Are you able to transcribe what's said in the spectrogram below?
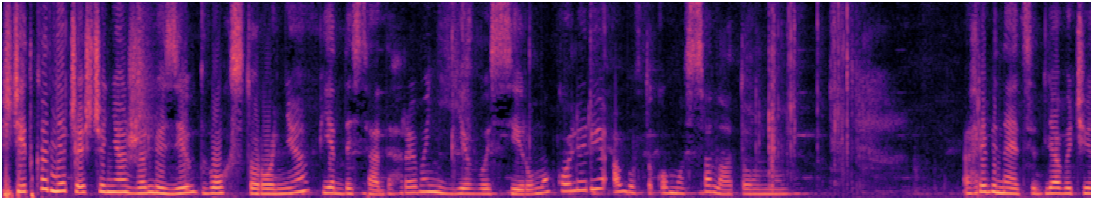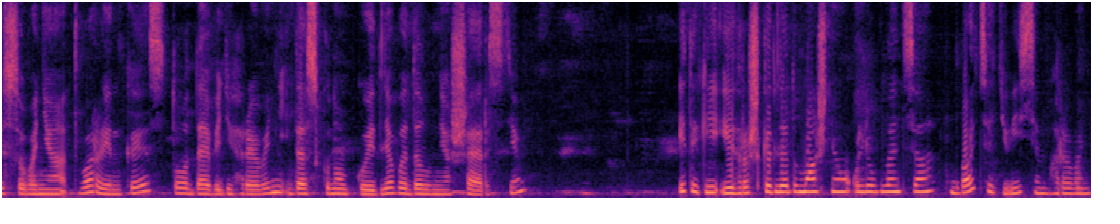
Щітка для чищення жалюзів двохстороння 50 гривень. Є в сірому кольорі або в такому салатовому. Гребінець для вичісування тваринки 109 гривень. Йде з кнопкою для видалення шерсті. І такі іграшки для домашнього улюбленця 28 гривень.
